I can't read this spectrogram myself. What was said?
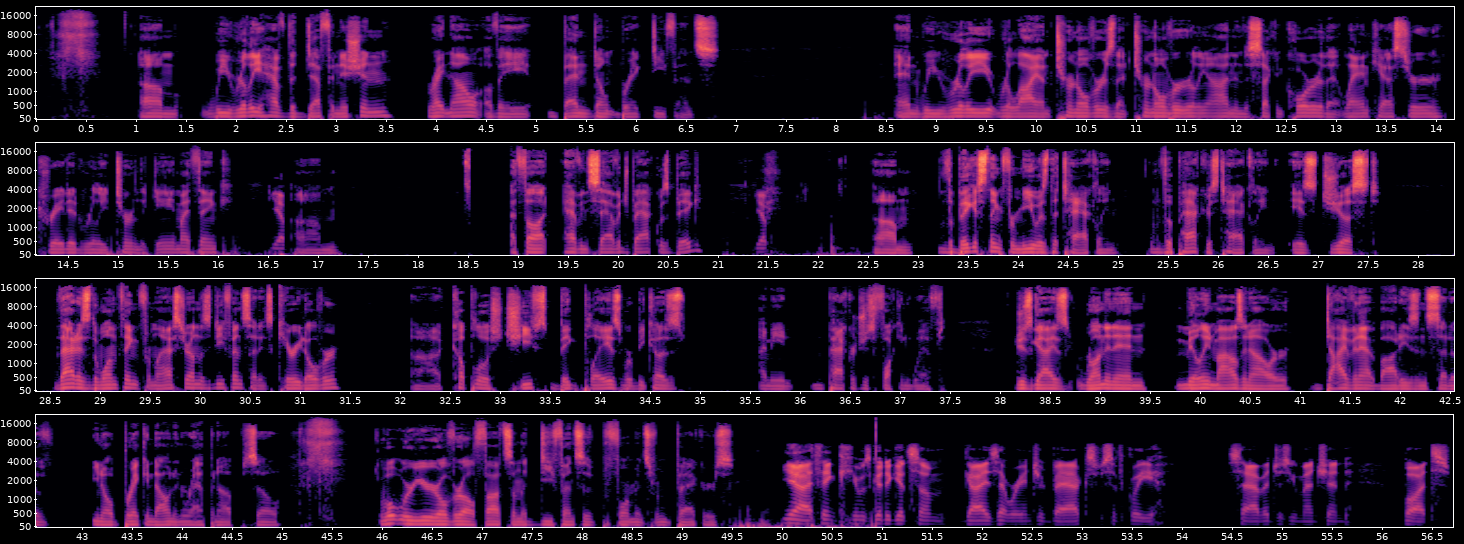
Um, we really have the definition right now of a bend don't break defense. And we really rely on turnovers. That turnover early on in the second quarter that Lancaster created really turned the game, I think. Yep. Um, I thought having Savage back was big. Yep. Um, the biggest thing for me was the tackling. The Packers tackling is just that is the one thing from last year on this defense that is carried over. Uh, a couple of Chiefs big plays were because, I mean, the Packers just fucking whiffed. Just guys running in million miles an hour, diving at bodies instead of, you know, breaking down and wrapping up. So, what were your overall thoughts on the defensive performance from the Packers? Yeah, I think it was good to get some guys that were injured back, specifically Savage, as you mentioned. But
